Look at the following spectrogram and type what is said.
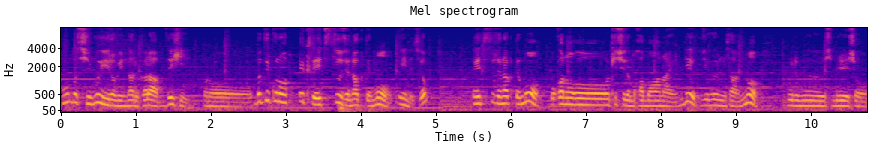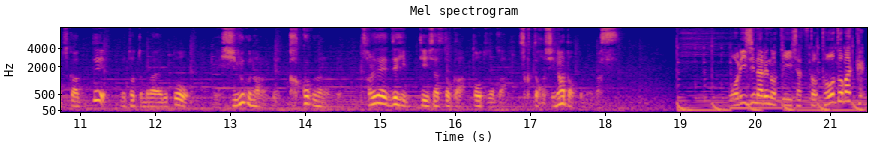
本当渋い色味になるからぜひこの別にこの XH2 じゃなくてもいいんですよ。H2 じゃなくても他の機種でも構わないんで富士フイルムさんのフィルムシミュレーションを使って撮ってもらえると渋くなるんでかっこよくなるんでそれでぜひ T シャツとかトートとか作ってほしいなと思います。オリジナルの T シャツとトートバッグ。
